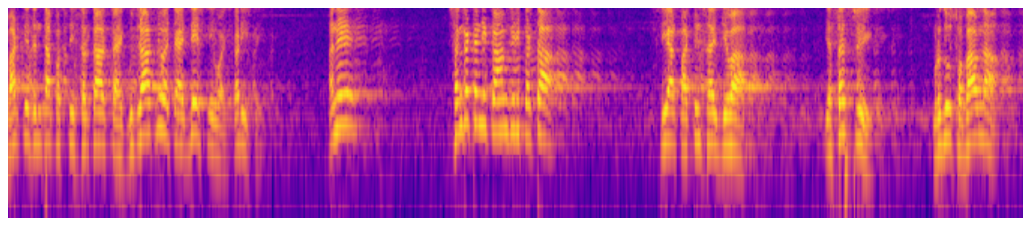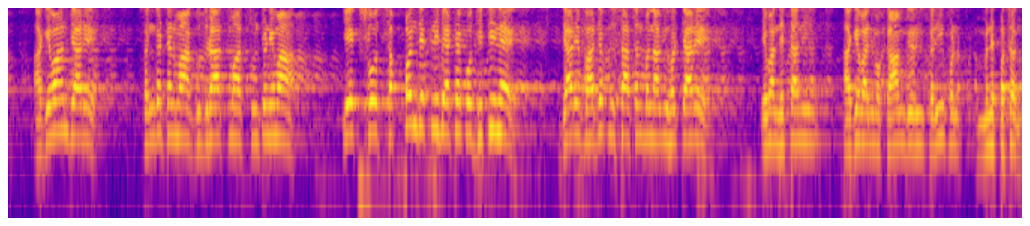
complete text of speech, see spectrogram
ભારતીય જનતા પક્ષની સરકાર ચાહે ગુજરાતની હોય, ચાહે દેશની હોય, કરી છે. અને સંગઠનની કામગીરી કરતા સી આર પાટીલ સાહેબ જેવા યશસ્વી, મૃદુ સ્વભાવના આગેવાન જ્યારે સંગઠનમાં, ગુજરાતમાં, ચૂંટણીમાં એકસો છપ્પન જેટલી બેઠકો જીતીને જ્યારે ભાજપનું શાસન બનાવ્યું હોય ત્યારે એવા નેતાની આગેવાનીમાં કામગીરી કરવી પણ મને પસંદ.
